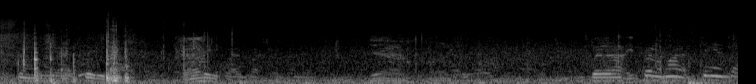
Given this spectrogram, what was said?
It's only, 35. 35 bucks. Yeah. But uh, you put them on a stand-up.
